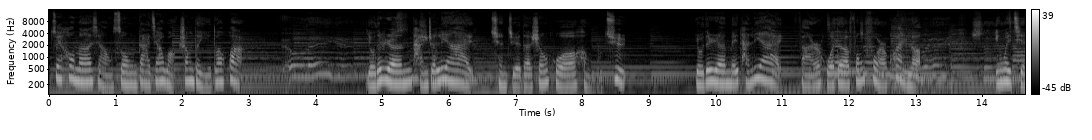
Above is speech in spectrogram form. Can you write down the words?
最后呢，想送大家网上的一段话：有的人谈着恋爱，却觉得生活很无趣；有的人没谈恋爱，反而活得丰富而快乐。因为前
